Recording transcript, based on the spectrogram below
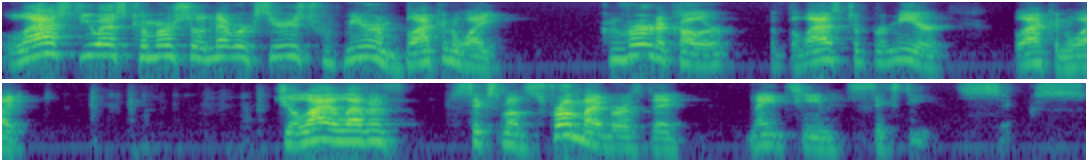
last U.S. commercial network series to premiere in black and white. Converter color, but the last to premiere black and white. July 11th, six months from my birthday, 1966.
